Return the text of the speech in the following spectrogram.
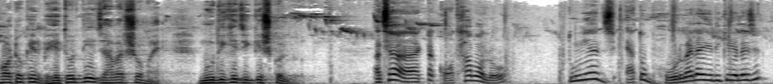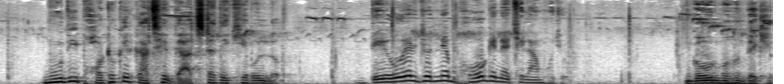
ফটকের ভেতর দিয়ে যাবার সময় মুদিকে জিজ্ঞেস করলো আচ্ছা একটা কথা বলো তুমি আজ এত ভোরবেলায় এদিকে এলে যে মুদি ফটকের কাছের গাছটা দেখিয়ে বলল দেওয়ের জন্য ভোগ এনেছিলাম হুজুর গৌরমোহন দেখল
